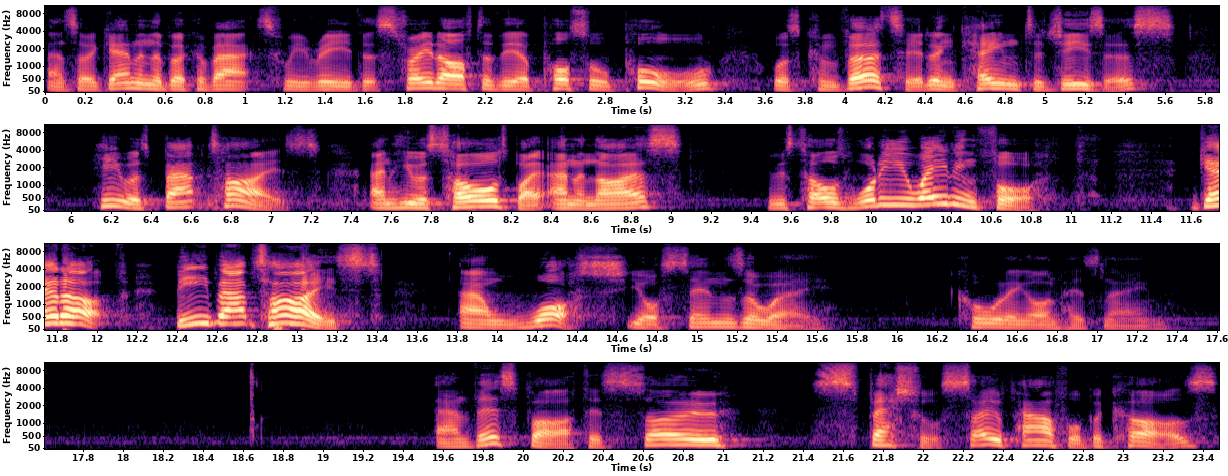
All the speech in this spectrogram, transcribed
And so, again, in the book of Acts, we read that straight after the Apostle Paul was converted and came to Jesus, he was baptized. And he was told by Ananias, he was told, What are you waiting for? Get up, be baptized, and wash your sins away, calling on his name. And this bath is so special, so powerful, because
